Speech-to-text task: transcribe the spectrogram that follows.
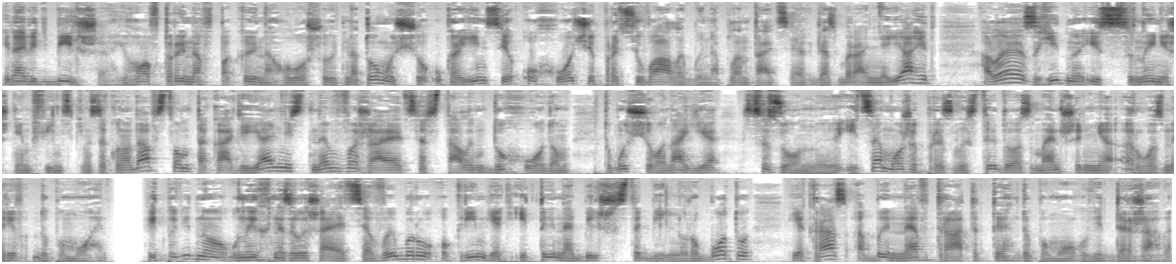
І навіть більше його автори навпаки наголошують на тому, що українці охоче працювали би на плантаціях для збирання ягід, але згідно із нинішнім фінським законодавством, така діяльність не вважається сталим доходом, тому що вона є сезонною, і це може призвести до зменшення розмірів допомоги. Відповідно, у них не залишається вибору, окрім як іти на більш стабільну роботу, якраз аби не втратити допомогу від держави.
